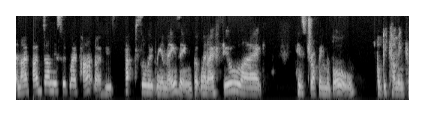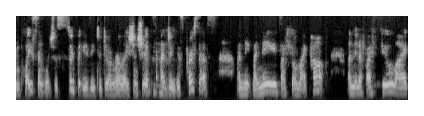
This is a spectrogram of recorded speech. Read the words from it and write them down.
And I've, I've done this with my partner who's absolutely amazing. But when I feel like he's dropping the ball or becoming complacent, which is super easy to do in relationships, mm-hmm. I do this process. I meet my needs, I fill my cup. And then if I feel like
